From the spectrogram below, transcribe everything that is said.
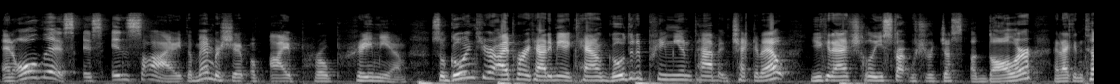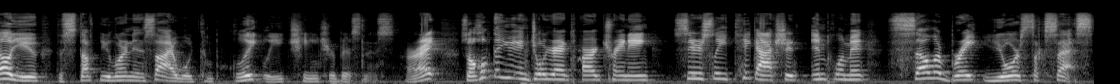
And all this is inside the membership of iPro Premium. So go into your iPro Academy account, go to the premium tab and check it out. You can actually start with just a dollar. And I can tell you the stuff you learn inside will completely change your business. All right. So I hope that you enjoy your entire training. Seriously, take action, implement, celebrate your success.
